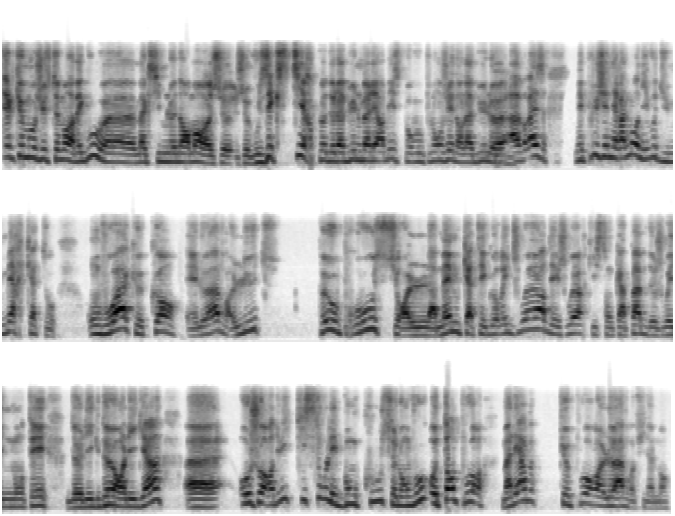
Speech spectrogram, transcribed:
Quelques mots justement avec vous, euh, Maxime Lenormand. Je, je vous extirpe de la bulle malherbiste pour vous plonger dans la bulle euh, havraise, mais plus généralement au niveau du mercato. On voit que Caen et Le Havre luttent peu ou prou sur la même catégorie de joueurs, des joueurs qui sont capables de jouer une montée de Ligue 2 en Ligue 1. Euh, aujourd'hui, qui sont les bons coups selon vous, autant pour Malherbe que pour Le Havre finalement?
